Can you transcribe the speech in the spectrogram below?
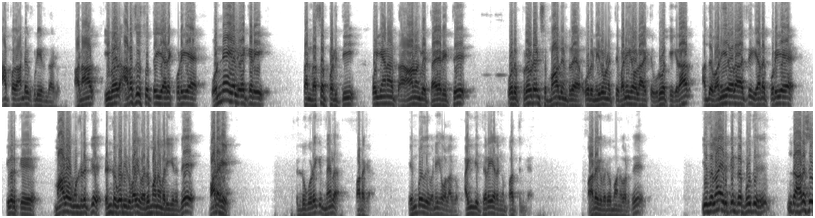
நாற்பது ஆண்டுகள் குடியிருந்தார்கள். ஆனால் இவர் அரசு சொத்தை ஏறக்குறைய ஒன்னேகல் ஏக்கரை தன் வசப்படுத்தி பொய்யான ஆவணங்களை தயாரித்து ஒரு ப்ரொவிடன்ஸ் மால் என்ற ஒரு நிறுவனத்தை வணிக வளாகத்தை உருவாக்குகிறார். அந்த வணிக வளாகத்தில் ஏறக்குறைய இவருக்கு மாதம் ஒன்றுக்கு ரெண்டு கோடி ரூபாய் வருமானம் வருகிறது. வாடகை. ரெண்டு கோடிக்கு மேல. வாடகை எண்பது வணிக வளாகம். ஐந்து திரையரங்கம் பார்த்துங்க. வாடகை வருமானம் வருது. இதெல்லாம் இருக்கின்ற போது இந்த அரசு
